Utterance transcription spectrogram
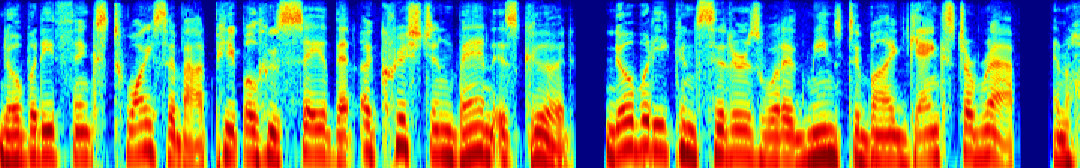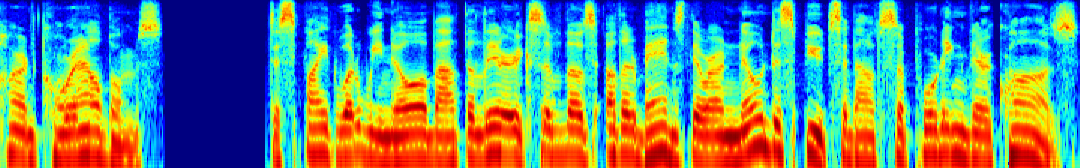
Nobody thinks twice about people who say that a Christian band is good, nobody considers what it means to buy gangster rap and hardcore albums. Despite what we know about the lyrics of those other bands there are no disputes about supporting their cause.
